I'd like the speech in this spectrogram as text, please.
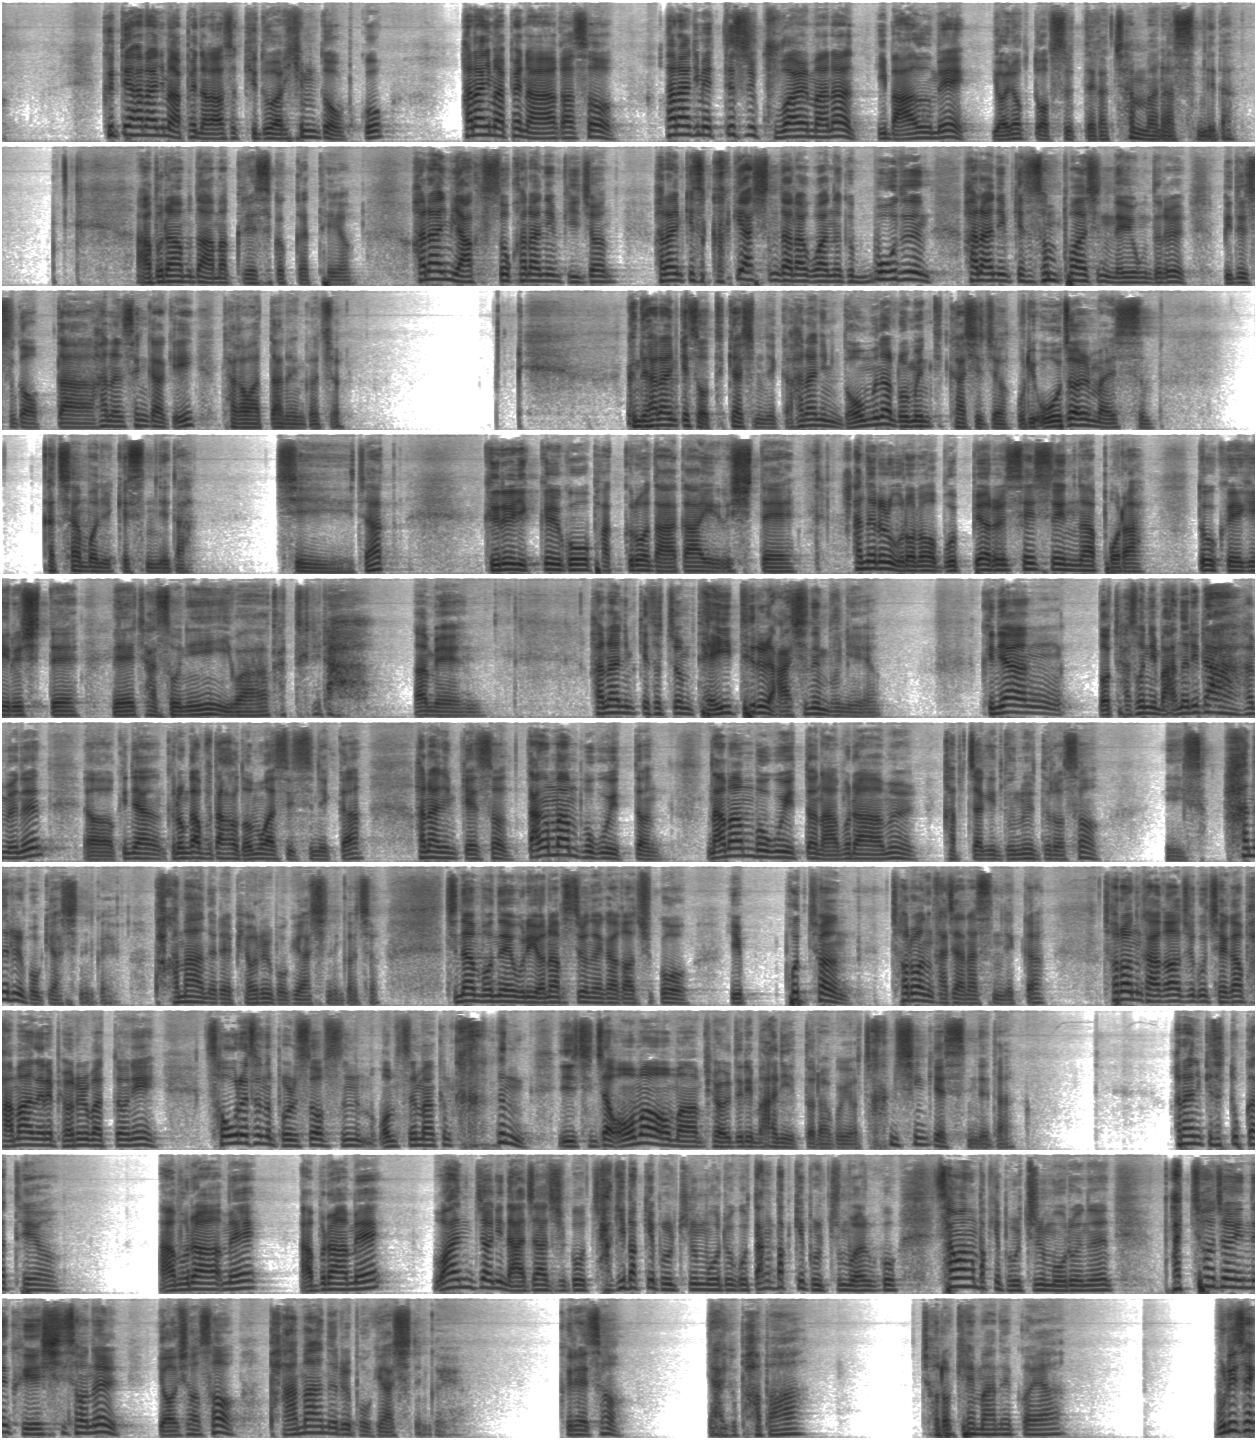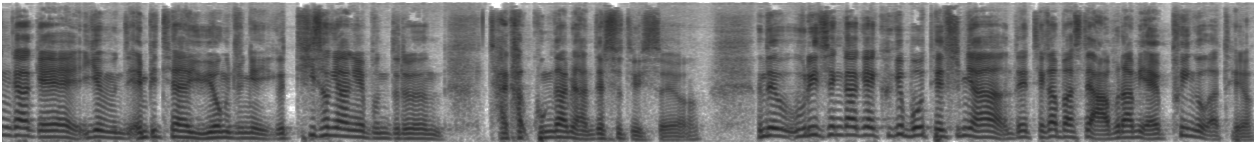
그때 하나님 앞에 나가서 기도할 힘도 없고 하나님 앞에 나아가서 하나님의 뜻을 구할 만한 이 마음의 여력도 없을 때가 참 많았습니다. 아브라함도 아마 그랬을 것 같아요. 하나님 약속, 하나님 비전, 하나님께서 크게 하신다라고 하는 그 모든 하나님께서 선포하신 내용들을 믿을 수가 없다 하는 생각이 다가왔다는 거죠. 근데 하나님께서 어떻게 하십니까? 하나님 너무나 로맨틱하시죠. 우리 5절 말씀 같이 한번 읽겠습니다. 시작. 그를 이끌고 밖으로 나가 이르시되 하늘을 우러러 무뼈를 셀 수 있나 보라. 또 그에게 이르시되 내 자손이 이와 같으리라. 아멘. 하나님께서 좀 데이트를 아시는 분이에요. 그냥 너 자손이 많으리라 하면은 어 그냥 그런가 보다 하고 넘어갈 수 있으니까 하나님께서 땅만 보고 있던 나만 보고 있던 아브라함을 갑자기 눈을 들어서 이 하늘을 보게 하시는 거예요. 밤하늘의 별을 보게 하시는 거죠. 지난번에 우리 연합수련회 가가지고 이 포천 철원 가지 않았습니까? 철원 가가지고 제가 밤하늘의 별을 봤더니 서울에서는 볼 수 없을, 없을 만큼 큰 이 진짜 어마어마한 별들이 많이 있더라고요. 참 신기했습니다. 하나님께서 똑같아요. 아브라함의 아브라함의 완전히 낮아지고 자기밖에 볼 줄 모르고 땅밖에 볼 줄 모르고 상황밖에 볼 줄 모르는 닫혀져 있는 그의 시선을 여셔서 밤하늘을 보게 하시는 거예요. 그래서 야 이거 봐봐 저렇게 많을 거야. 우리 생각에 이게 MBTI 유형 중에 이거 T 성향의 분들은 잘 가- 공감이 안 될 수도 있어요. 근데 우리 생각에 그게 뭐 대수냐? 근데 제가 봤을 때 아브라함이 F인 것 같아요.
